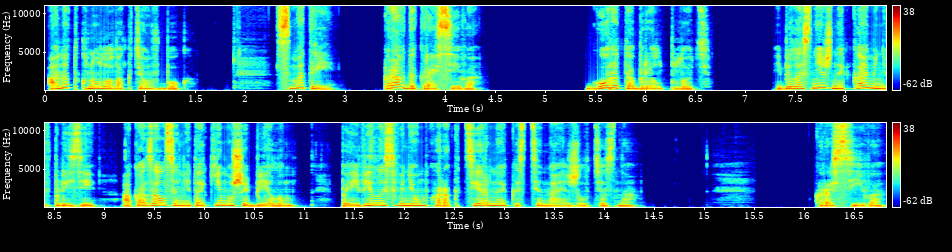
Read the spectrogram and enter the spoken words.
Она ткнула локтем в бок. Смотри, правда красиво? Город обрел плоть. И белоснежный камень вблизи оказался не таким уж и белым. Появилась в нем характерная костяная желтизна. Красиво.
